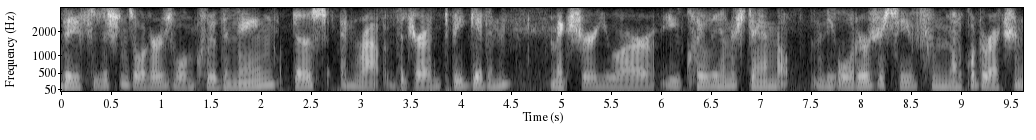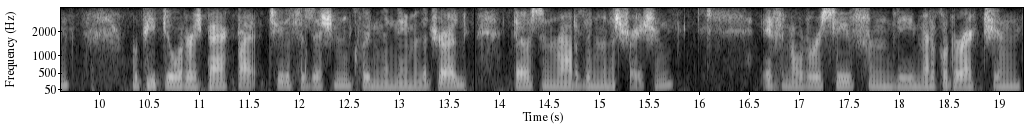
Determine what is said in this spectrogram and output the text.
The physician's orders will include the name, dose, and route of the drug to be given. Make sure you are you clearly understand the orders received from the medical direction. Repeat the orders back by, to the physician, including the name of the drug, dose, and route of administration. If an order received from the medical direction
